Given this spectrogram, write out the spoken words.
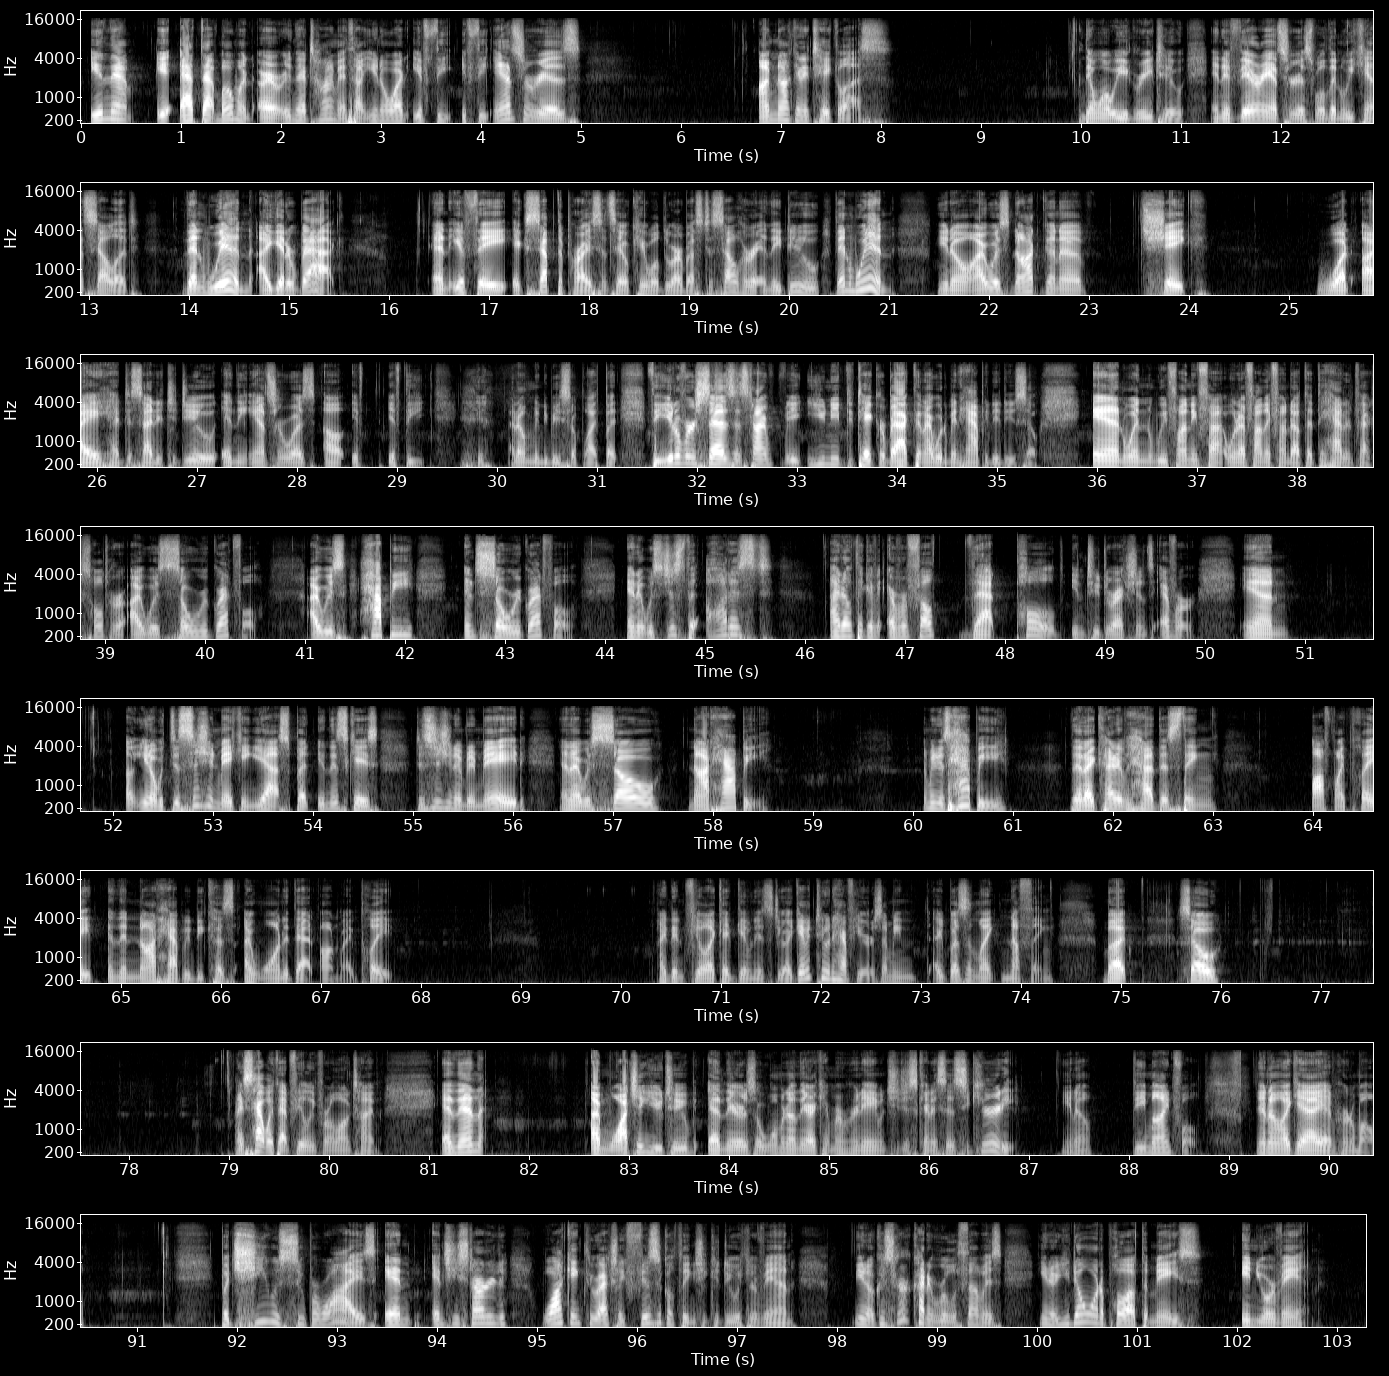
in that it, at that moment or in that time I thought, you know what, if the if the answer is I'm not going to take less than what we agree to. And if their answer is, well, then we can't sell it, then win. I get her back. And if they accept the price and say, okay, we'll do our best to sell her, and they do, then win. You know, I was not going to shake what I had decided to do. And the answer was, uh, if if the I don't mean to be so blithe, but the universe says it's time you need to take her back, then I would have been happy to do so. And when we finally found, when I finally found out that they had in fact sold her, I was so regretful. I was happy and so regretful. And it was just the oddest I don't think I've ever felt that pulled in two directions ever. And uh, you know, with decision making, yes, but in this case, decision had been made, and I was so not happy I mean, I was happy that I kind of had this thing off my plate and then not happy because I wanted that on my plate. I didn't feel like I'd given it its due. I gave it two and a half years. I mean, it wasn't like nothing. But so I sat with that feeling for a long time. And then I'm watching YouTube and there's a woman on there, I can't remember her name, and she just kind of says security, you know be mindful. And I'm like, yeah, yeah, I've heard them all. But she was super wise, and and she started walking through actually physical things you could do with your van. You know, because her kind of rule of thumb is, you know, you don't want to pull out the mace in your van.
